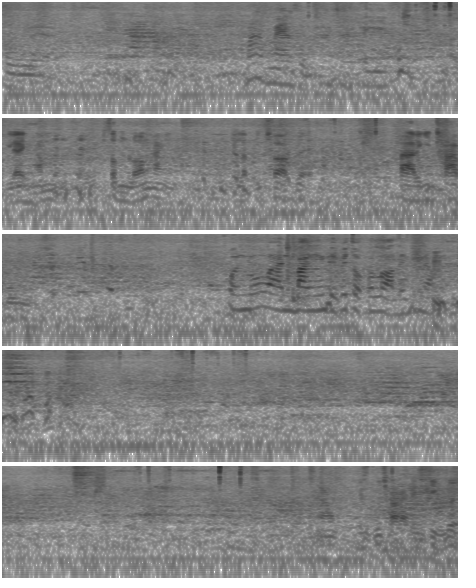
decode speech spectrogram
ฟูเลยอะมากแมนสมชายชาตรีอีกเลยทำสมร้องไห้รับผิดชอบด้วยพาไปกินชาบู คนเมื่อวานบังถือไปจบตลอดเลยพี่น้อง เอาเป็นผู้ชายเป็นจริงด้วย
